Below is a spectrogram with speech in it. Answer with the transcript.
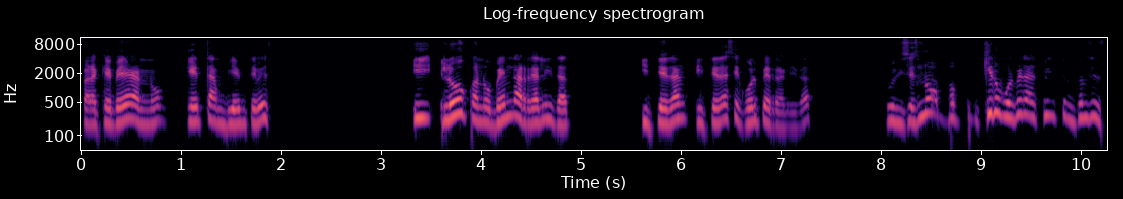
para que vean, ¿no? Qué tan bien te ves. Y luego cuando ven la realidad y te dan, y te da ese golpe de realidad, tú dices, no, quiero volver al filtro. Entonces,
